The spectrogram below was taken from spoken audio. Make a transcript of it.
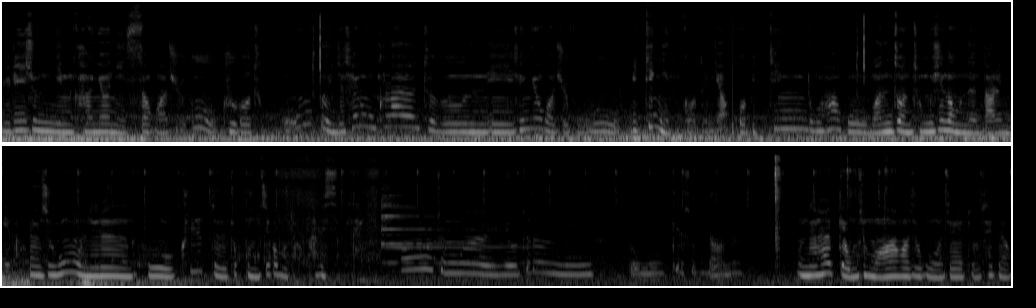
유리쇼님 강연이 있어가지고 그거 듣고 또 이제 새로운 클라이언트 분이 생겨가지고 미팅이 있거든요. 그거 미팅도 하고 완전 정신없는 날입니다. 그래가지고 오늘은 그 클립들을 조금 찍어보도록 하겠습니다. 아 정말 여드름이 너무 계속 나네. 오늘 할 게 엄청 많아가지고 어제도 새벽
